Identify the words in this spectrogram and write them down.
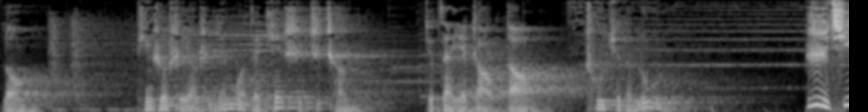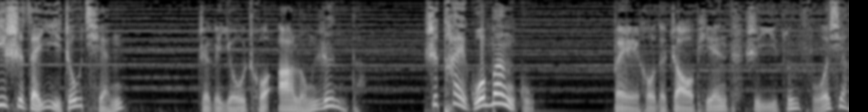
龙，听说谁要是淹没在天使之城，就再也找不到出去的路了。日期是在一周前，这个邮戳阿龙认的，是泰国曼谷。背后的照片是一尊佛像，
